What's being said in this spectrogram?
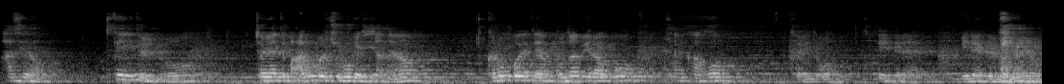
하세요. 스테이들도 저희한테 많은 걸 주고 계시잖아요. 그런 거에 대한 보답이라고 생각하고 저희도 스테이들의 미래를 위하여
